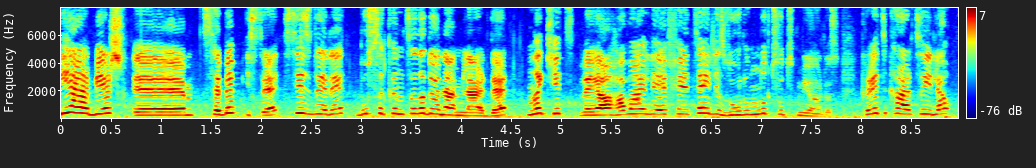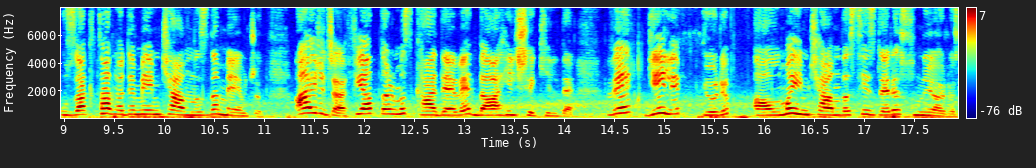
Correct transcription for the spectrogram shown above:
Diğer bir e, sebep ise sizleri bu sıkıntılı dönemlerde nakit veya havale EFT ile zorunlu tutmuyoruz. Kredi kartıyla uzaktan ödeme imkanınız da mevcut. Ayrıca fiyatlarımız KDV dahil şekilde ve gelip görüp alma imkanı da sizlere sunuyoruz.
